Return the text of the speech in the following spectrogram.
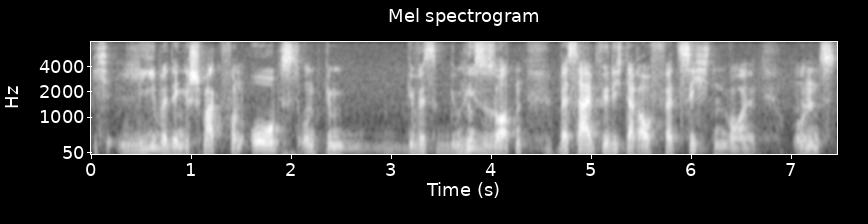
ich liebe den Geschmack von Obst und gewisse Gemüsesorten, weshalb würde ich darauf verzichten wollen. Und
